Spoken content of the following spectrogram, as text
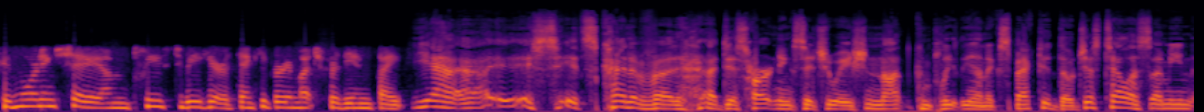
Good morning, Shay. I'm pleased to be here. Thank you very much for the invite. Yeah, uh, it's it's kind of a, a, disheartening situation, not completely unexpected though. Just tell us, I mean,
